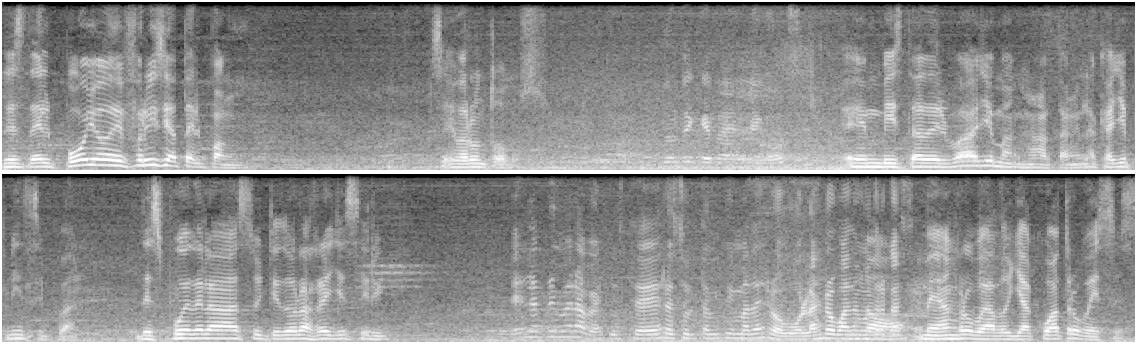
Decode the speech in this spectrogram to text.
desde el pollo de frisa hasta el pan se llevaron todos. ¿Dónde queda el negocio? En Vista del Valle, Manhattan, en la calle principal, después de la surtidora Reyes City. ¿Es la primera vez que usted resulta víctima de robo? ¿La han robado en otra ocasión? me han robado ya cuatro veces.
